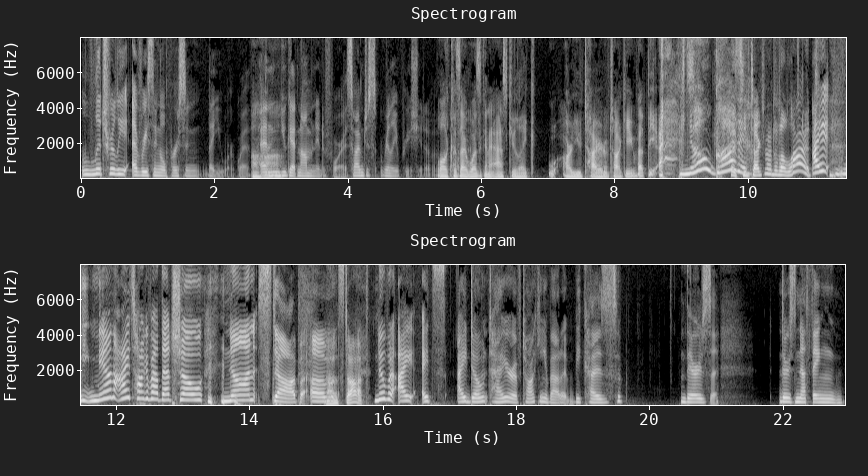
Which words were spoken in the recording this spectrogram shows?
literally every single person that you work with, and you get nominated for it. So I'm just really appreciative. Of well, because I was going to ask you, like, are you tired of talking about the act? no, God, you talked about it a lot, I man, I talk about that show nonstop. Um, nonstop. No, but I it's I don't tire of talking about it because there's there's nothing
